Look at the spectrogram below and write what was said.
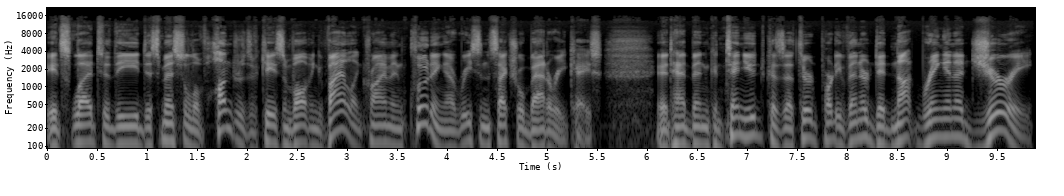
It's led to the dismissal of hundreds of cases involving violent crime, including a recent sexual battery case. It had been continued because a third party vendor did not bring in a jury.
